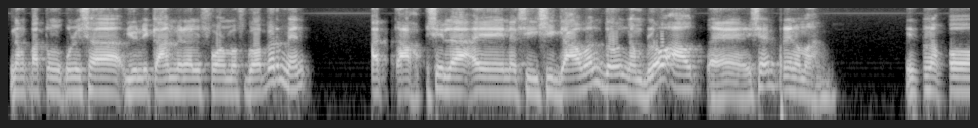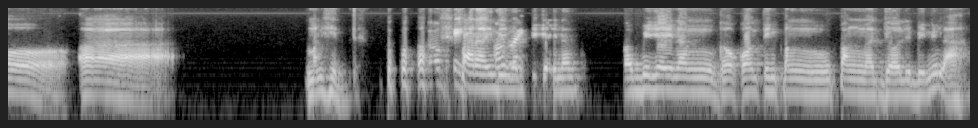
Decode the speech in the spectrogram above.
ng patungkol sa unicameral form of government at ako, sila ay nagsisigawan doon ng blowout, eh, siyempre naman, hindi ako ah, manhid. Okay. Para hindi Alright. magbigay ng magbigay ng konting pang pang Jollibee nila.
